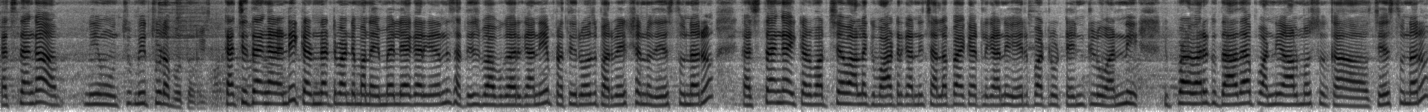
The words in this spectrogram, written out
ఖచ్చితంగా మేము చూ- మీరు చూడబోతారు. ఖచ్చితంగానండి. ఇక్కడ ఉన్నటువంటి మన ఎమ్మెల్యే గారు కానీ సతీష్ బాబు గారు కానీ ప్రతిరోజు పర్యవేక్షణ చేస్తున్నారు. ఖచ్చితంగా ఇక్కడ వచ్చే వాళ్ళకి వాటర్ కానీ చల్ల ప్యాకెట్లు కానీ ఏర్పాట్లు టెంట్లు అన్నీ ఇప్పటి వరకు దాదాపు అన్ని ఆల్మోస్ట్ కా- చేస్తున్నారు.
